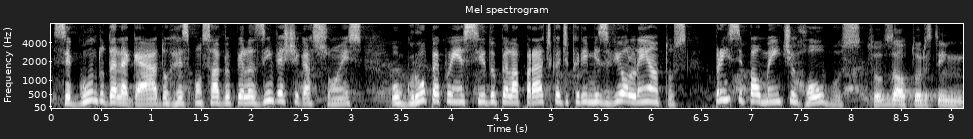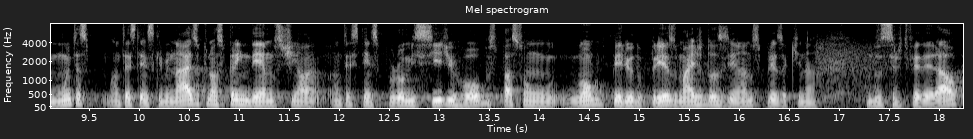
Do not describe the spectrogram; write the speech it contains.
Segundo o delegado responsável pelas investigações, o grupo é conhecido pela prática de crimes violentos, principalmente roubos. Todos os autores têm muitas antecedências criminais. O que nós prendemos tinha antecedências por homicídio e roubos. Passou um longo período preso, mais de 12 anos preso aqui na, no Distrito Federal.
